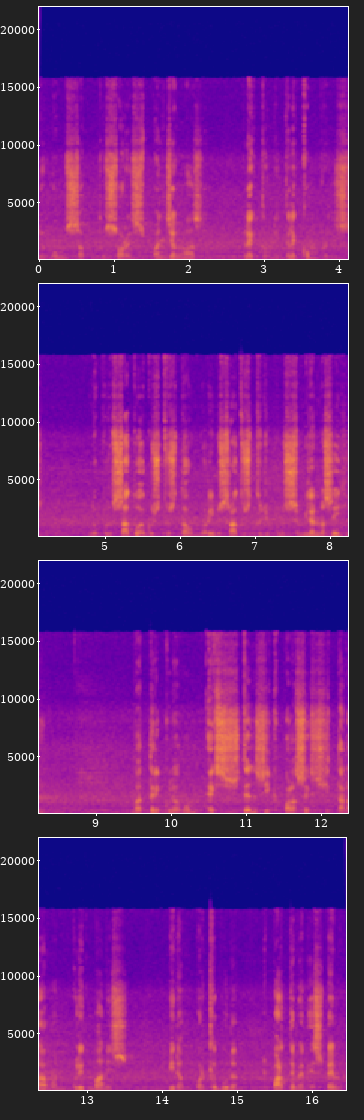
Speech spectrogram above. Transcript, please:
umum Sabtu sore sepanjang masa. Elektronik Telekonferensi 21 Agustus tahun 2179 Masehi. Matrikula umum eksistensi kepala seksi tanaman kulit manis bidang perkebunan Departemen SP 4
